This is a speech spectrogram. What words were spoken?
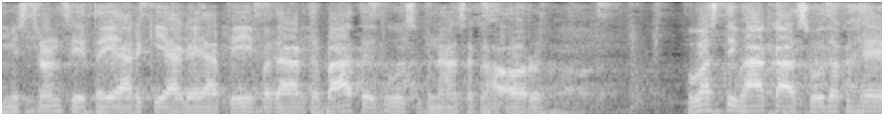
मिश्रण से तैयार किया गया पेय पदार्थ बात दोष विनाशक और वस्तिभा का शोधक है।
